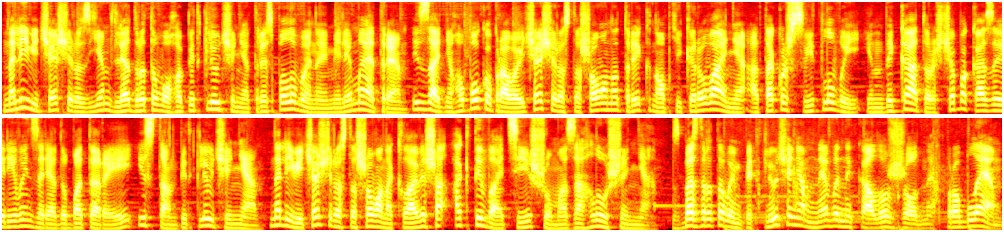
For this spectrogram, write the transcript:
На лівій чаші роз'єм для дротового підключення 3,5 мм. Із заднього боку правої чаші розташовано три кнопки керування, а також світловий індикатор, що показує рівень заряду батареї і стан підключення. На лівій чаші розташована клавіша активації шумозаглушення. З бездротовим підключенням не виникало жодних проблем.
